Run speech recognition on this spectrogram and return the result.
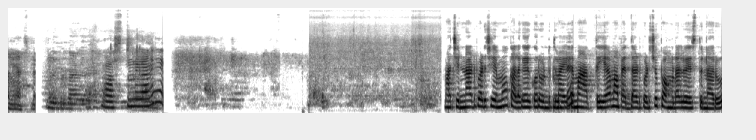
అని ఎక్స్ప్లెయిన్ ఇప్పుడు బాగా వస్తుంది కానీ మా చిన్నాడు పడిచేమో కలగాయ కూర వండుతుంది బయట మా అత్తయ్య మా పెద్ద ఆడపడుచు పొంగడాలు వేస్తున్నారు.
